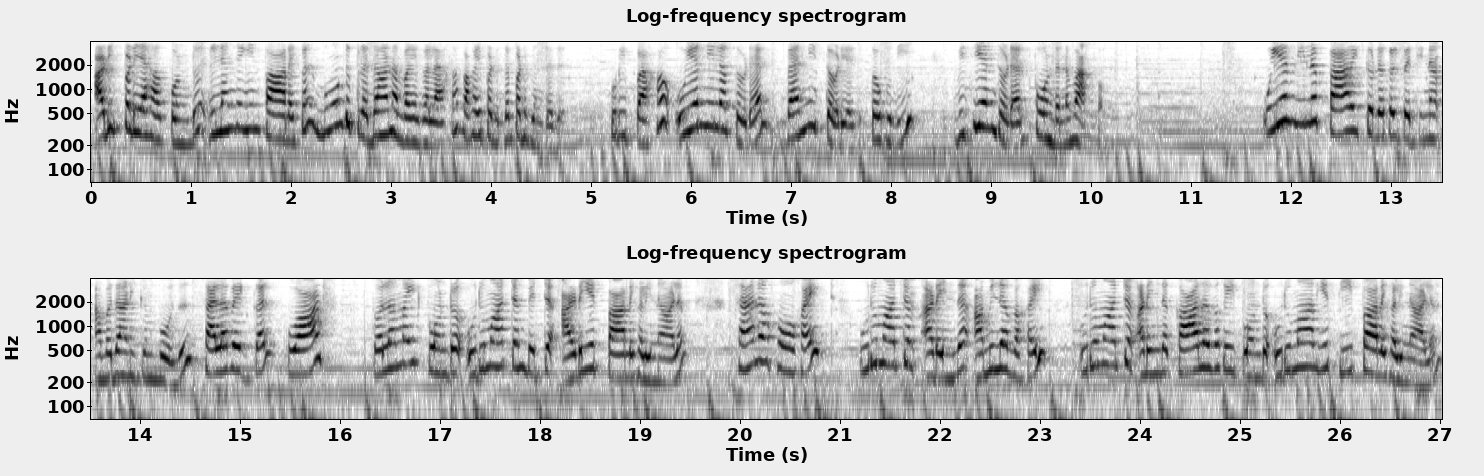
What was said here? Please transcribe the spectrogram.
அடிப்படையாக கொண்டு இலங்கையின் பாறைகள் மூன்று பிரதான வகைகளாக வகைப்படுத்தப்படுகின்றது. குறிப்பாக உயர்நிலத்தொடர் வன்னி தொடர் தொகுதி விஜயன் தொடர் போன்றனவாகும். உயர்நில பாறை தொடர்கள் பற்றி நாம் அவதானிக்கும் போது சலவைக்கல் குவாட்ஸ் தொலமைட் போன்ற உருமாற்றம் பெற்ற அடையற் பாறைகளினாலும் சானோஹோஹைட் உருமாற்றம் அடைந்த அமில வகை உருமாற்றம் அடைந்த கால வகை போன்ற உருமாறிய தீப்பாறைகளினாலும்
